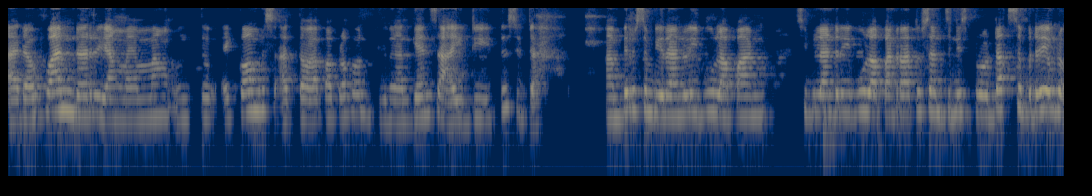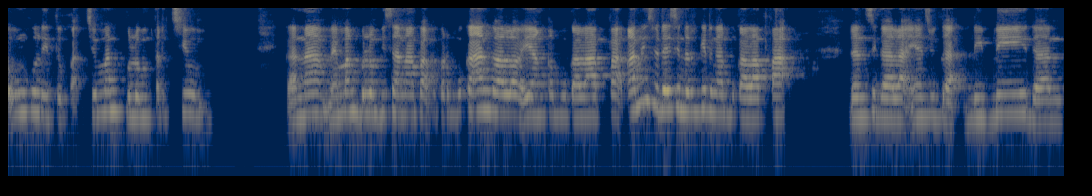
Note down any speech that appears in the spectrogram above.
ada vendor yang memang untuk e-commerce atau apa platform dengan Gensa ID itu sudah hampir 9.800-an jenis produk sebenarnya udah unggul itu Pak, cuman belum tercium. Karena memang belum bisa nampak ke permukaan kalau yang ke Bukalapak. Kami sudah sinergi dengan Bukalapak dan segalanya juga Libli dan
